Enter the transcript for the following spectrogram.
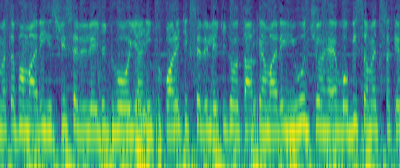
مطلب ہماری ہسٹری سے ریلیٹڈ ہو یعنی پالیٹکس سے ریلیٹڈ ہو تاکہ ہمارے یوتھ جو ہے وہ بھی سمجھ سکے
